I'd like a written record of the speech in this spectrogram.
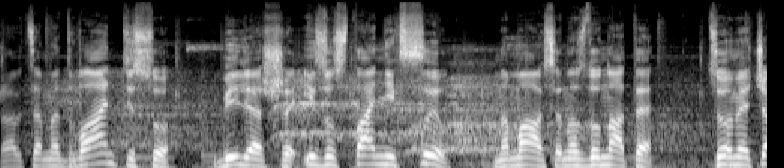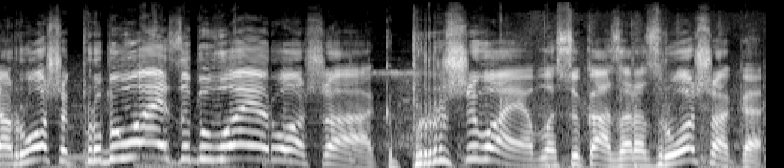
Гравцями Двантісу Віляш із останніх сил намагався наздогнати цього м'яча. Рошак пробиває, забиває Рошак. Прошиває Власюка. Зараз Рошак.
